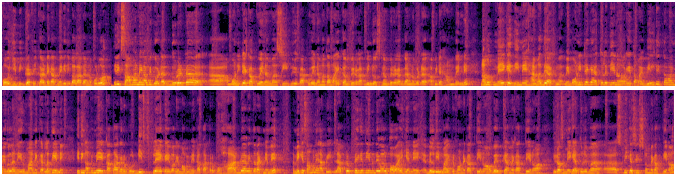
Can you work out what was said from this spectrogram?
4GB graphic card එකක් මේකෙදි බලා ගන්න පුළුවන්. ඉතින් සාමාන්‍යයෙන් අපි ගොඩක් දුරට monitor එකක් වෙනම CPU එකක් වෙනම තමයි computer එකක් Windows computer එකක් ගන්නකොට අපිට හම්බෙන්නේ. නමුත් මේකෙදි මේ හැම දෙයක්ම මේ monitor එක ඇතුලේ තියෙනවා වගේ තමයි බිල්ඩ් එක තමයි මේගොල්ලෝ නිර්මාණය කරලා තියෙන්නේ. ඉතින් අපි මේ කතා කරපු ඩිස්ප්ලේ එක ඒ වගේම අපි මේ කතා කරපු හાર્ඩ්වෙයාර් විතරක් නෙමෙයි මේකේ සමනේ අපි ලැප්ටොප් එකේ තියෙන දේවල් පවා ඒ කියන්නේ බිල්ඩ් ඉන් මයික්‍රොෆෝන් එකක් තියෙනවා වෙබ්කෑම් එකක් තියෙනවා ඊට පස්සේ මේක ඇතුළෙම ස්පීකර් සිස්ටම් එකක් තියෙනවා.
